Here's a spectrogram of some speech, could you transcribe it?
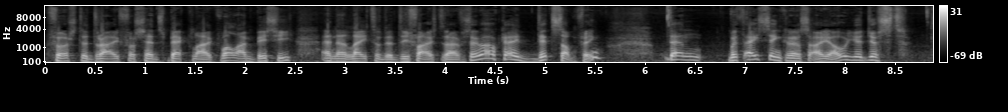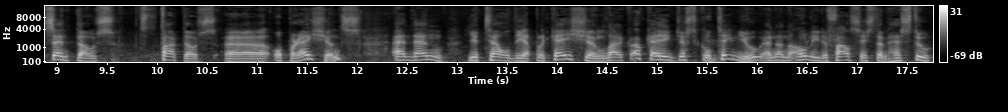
first the driver sends back like, well, I'm busy, and then later the device driver says, okay, did something. Then with asynchronous I.O., you just send those, start those uh, operations, and then you tell the application like, okay, just continue, and then only the file system has to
